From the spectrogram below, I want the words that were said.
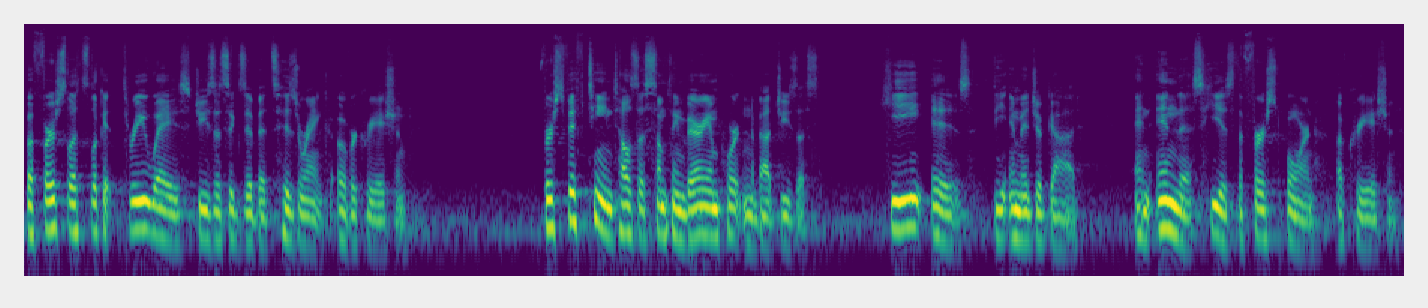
But first, let's look at three ways Jesus exhibits his rank over creation. Verse 15 tells us something very important about Jesus. He is the image of God, and in this, he is the firstborn of creation.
